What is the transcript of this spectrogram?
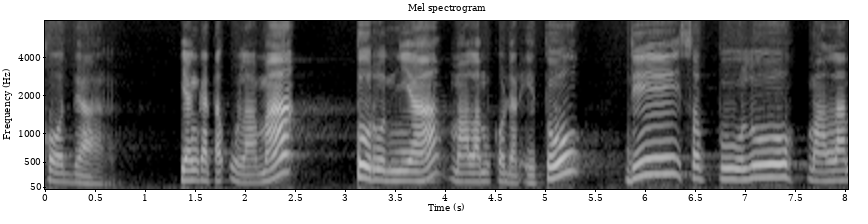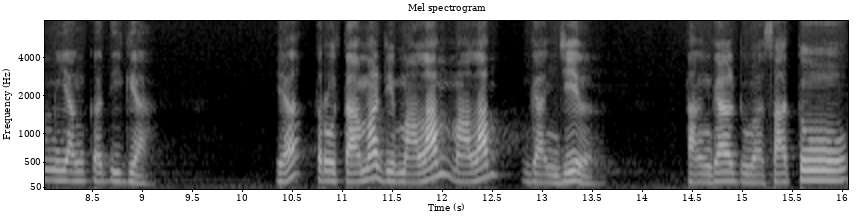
Qadar. Yang kata ulama, turunnya malam Qadar itu di 10 malam yang ketiga. Ya, terutama di malam-malam ganjil. Tanggal 21,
